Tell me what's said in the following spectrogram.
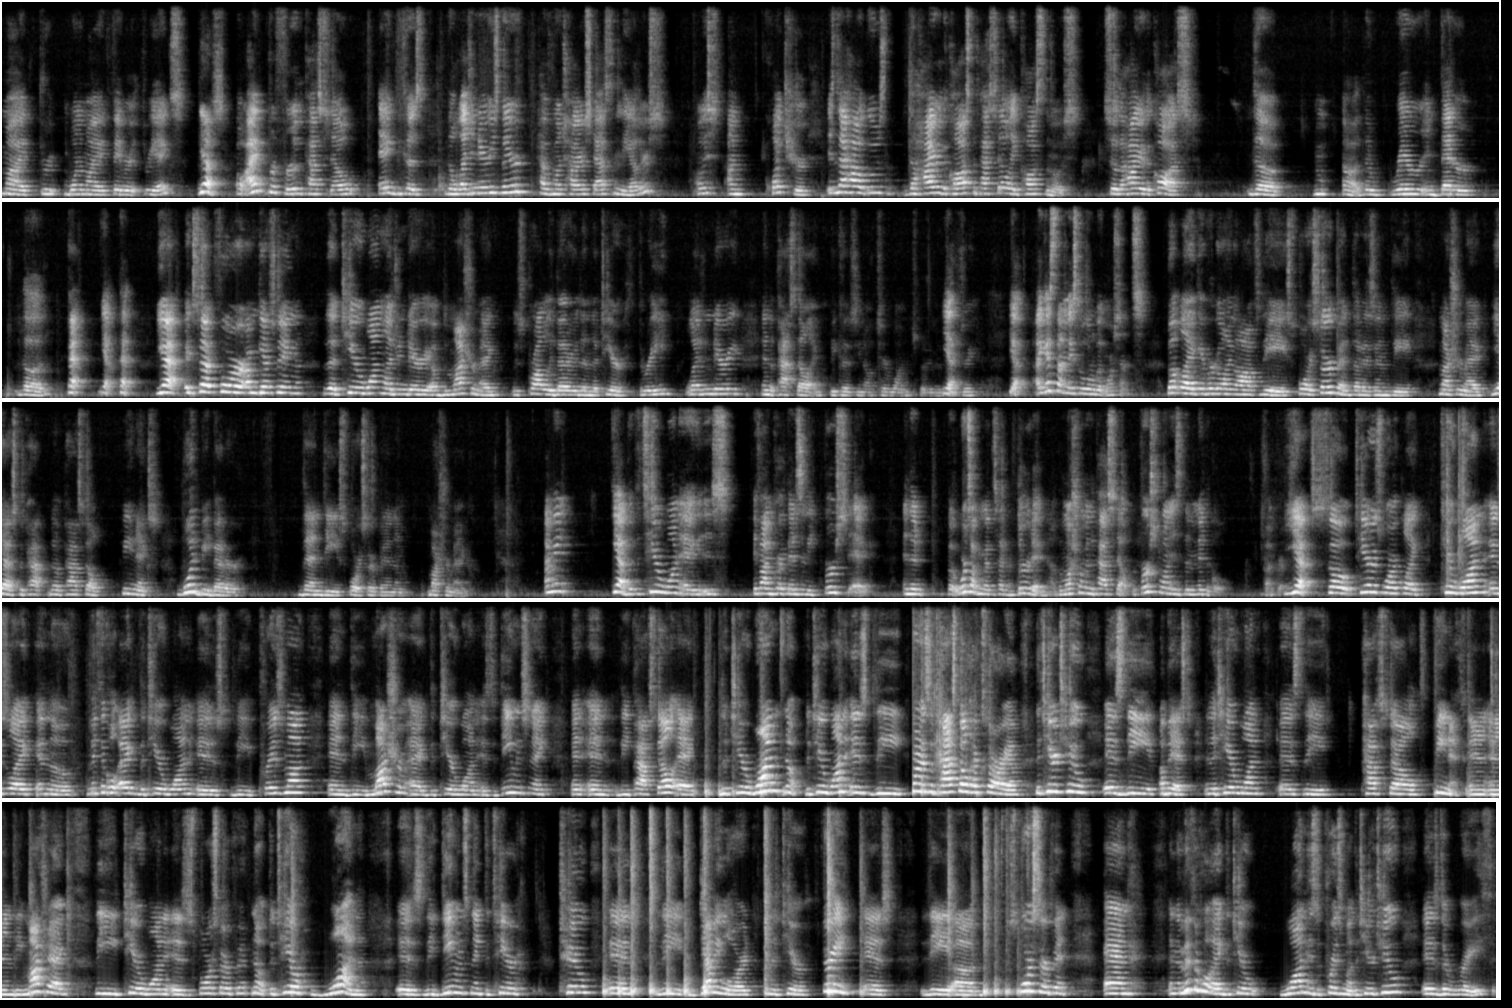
My three, one of my favorite three eggs. Yes. Oh, I prefer the pastel egg because the legendaries there have much higher stats than the others. At least I'm quite sure. Isn't that how it goes? The higher the cost, the pastel egg costs the most. So the higher the cost, the uh, the rarer and better the Pet. Yeah, pet. Yeah, except for I'm guessing the tier one legendary of the mushroom egg is probably better than the tier three legendary and the pastel egg because you know tier one is better than Yeah. tier three. Yeah, I guess that makes a little bit more sense. But like if we're going off the spore serpent that is in the mushroom egg, yes, the pa- the pastel phoenix would be better than the spore serpent in the mushroom egg. I mean, yeah, but the tier one egg is, if I'm correct, that is in the first egg, and then, but we're talking about the second and third egg now. The mushroom and the pastel. The first one is the mythical. If I'm correct. Yes, so tiers work like tier one is like in the mythical egg, the tier one is the prisma, and the mushroom egg, the tier one is the demon snake, and in the pastel egg, the tier one no, the tier one is the one is the pastel hexarium, the tier two is the abyss, and the tier one is the pastel phoenix, and and the mush egg the tier one is spore serpent. No, the tier one is the demon snake. The tier two is the demi lord, and the tier three is the um, Spore Serpent, and in the Mythical Egg, the tier 1 is the Prisma, the tier 2 is the Wraith,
